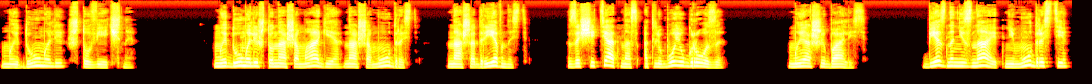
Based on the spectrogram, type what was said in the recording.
Мы думали, что вечны. Мы думали, что наша магия, наша мудрость, наша древность защитят нас от любой угрозы. Мы ошибались. Бездна не знает ни мудрости,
